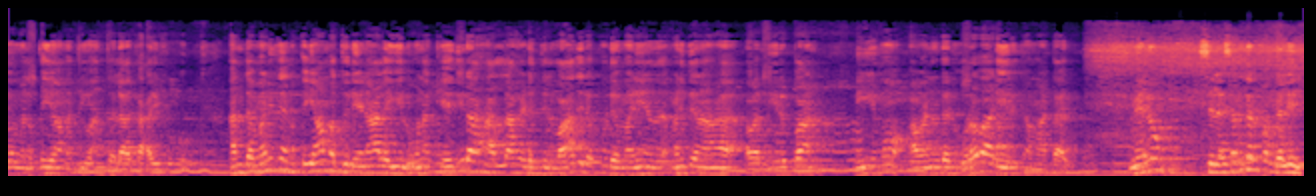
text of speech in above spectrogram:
يوم القيامة وأنت لا تعرفه அந்த மனிதன் கியாமத்துடைய நாளையில் உனக்கு எதிராக அல்லாஹ் இடத்தில் வாதிடக்கூடிய மனித மனிதனாக அவன் இருப்பான் நீயுமோ அவனுடன் உறவாடி இருக்க மாட்டாய் மேலும் சில சந்தர்ப்பங்களில்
